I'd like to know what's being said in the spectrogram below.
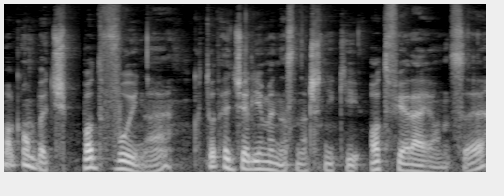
Mogą być podwójne, które dzielimy na znaczniki otwierający,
